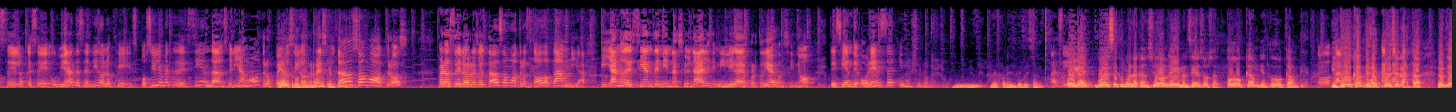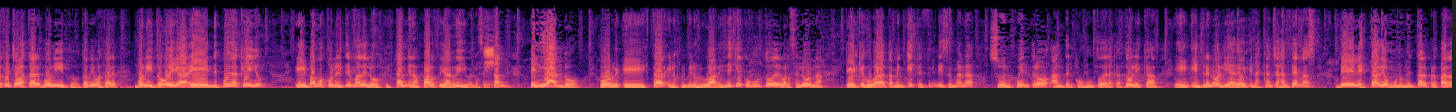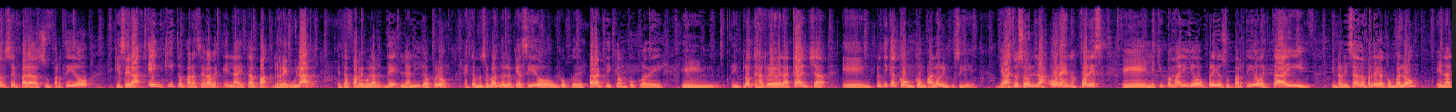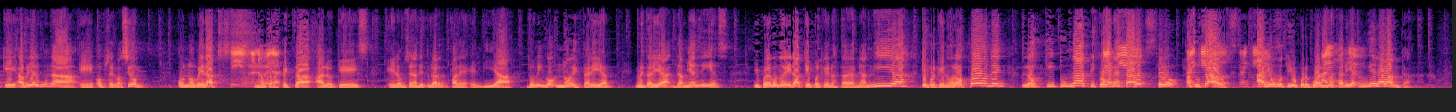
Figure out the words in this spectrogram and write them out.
se- los que se hubieran descendido, los que posiblemente desciendan serían otros, pero Otros, si los resultados son otros, pero si los resultados son otros, todo cambia y ya no desciende ni Nacional ni Liga de Puerto Viejo, sino desciende Orense y Muchurruna. Mm, me parece interesante. Así. Oiga, voy a ser como la canción de Mercedes Sosa, todo cambia, todo cambia. Todo y cambia. todo cambia, puede ser hasta la última fecha va a estar bonito, también va a estar bonito. Oiga, eh, después de aquello, eh, vamos con el tema de los que están en la parte de arriba, los que están peleando por eh, estar en los primeros lugares. Y es que el conjunto del Barcelona, que es el que jugará también este fin de semana su encuentro ante el conjunto de la Católica, entrenó el día de hoy en las canchas alternas del Estadio Monumental, preparándose para su partido que será en Quito para cerrar la etapa regular, etapa regular de la Liga Pro. Estamos observando lo que ha sido un poco de práctica, un poco de en, en trotes alrededor de la cancha, en práctica con, con valor inclusive. Ya estas son las horas en las cuales eh, el equipo amarillo previo a su partido está ahí en realizando práctica con balón, en la que habría alguna eh, observación o novedad Sí, en lo que novedad. respecta a lo que es eh, la oncena titular para el día domingo, no estaría, no estaría Damián Díaz. Y por alguno dirá que porque no está Damián Díaz, que porque no lo ponen, los quitunáticos van a estar, pero tranquilos, asustados. tranquilos. Hay un motivo por el cual Hay no estaría motivo. ni en la banca.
